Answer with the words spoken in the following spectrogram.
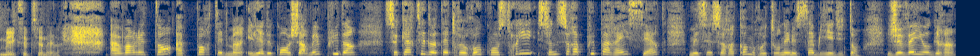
Mais exceptionnelle. Avoir le temps à portée de main. Il y a de quoi en charmer plus d'un. Ce quartier doit être reconstruit. Ce ne sera plus pareil, certes, mais ce sera comme retourner le sablier du temps. Je veille au grain.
